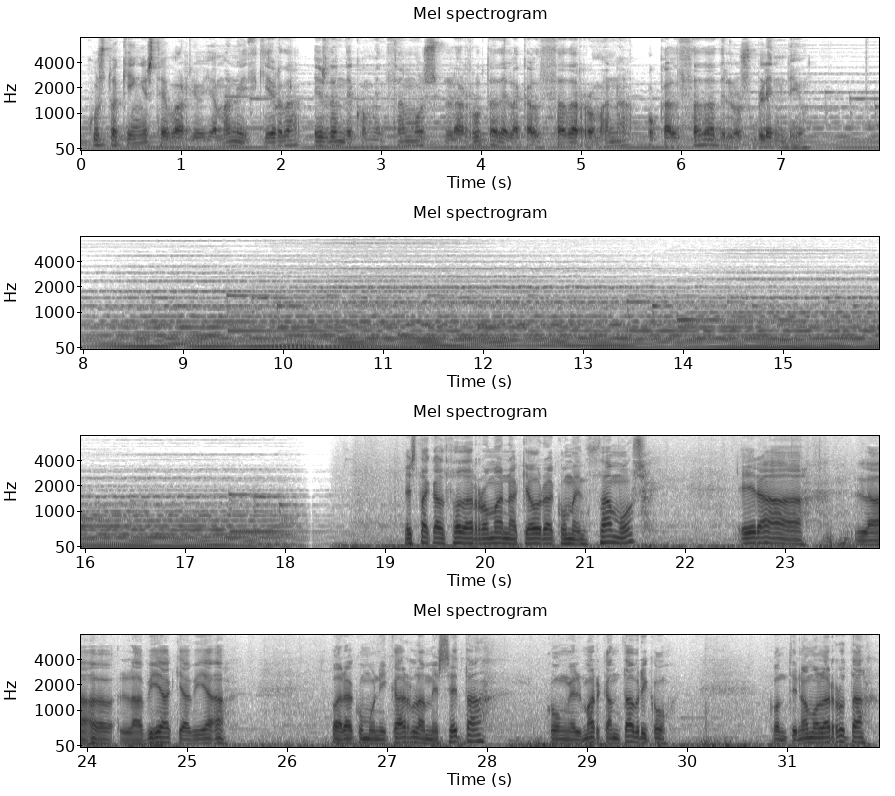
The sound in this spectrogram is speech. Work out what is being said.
Justo aquí en este barrio y a mano izquierda es donde comenzamos la ruta de la calzada romana o calzada de los Blendio. Esta calzada romana que ahora comenzamos era la, la vía que había para comunicar la meseta con el mar Cantábrico Continuamos la ruta.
